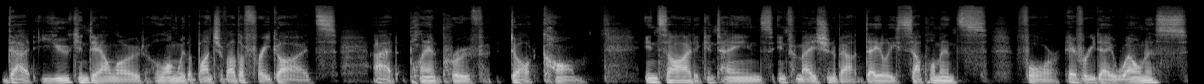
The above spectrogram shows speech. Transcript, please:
that you can download along with a bunch of other free guides at plantproof.com. Inside, it contains information about daily supplements for everyday wellness,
